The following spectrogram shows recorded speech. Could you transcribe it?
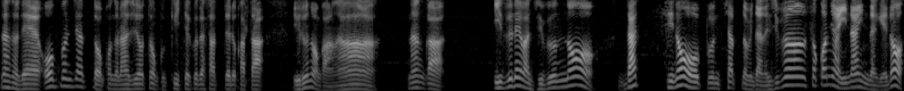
なので、オープンチャット、このラジオトーク聞いてくださってる方、いるのかな？なんか、いずれは自分のダッチのオープンチャットみたいな、自分そこにはいないんだけど、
